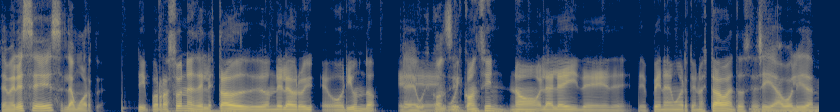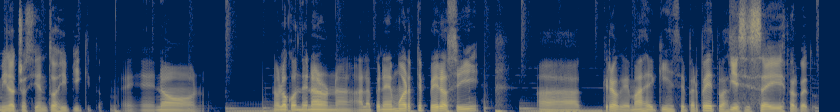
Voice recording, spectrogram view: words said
se merece es la muerte. Sí, por razones del estado de donde él era oriundo, Eh, eh, Wisconsin. Wisconsin, no, la ley de, de- de pena de muerte no estaba, entonces Sí, abolida en 1800 y piquito. eh, no, no lo condenaron a, a la pena de muerte, pero sí a creo que más de 15 perpetuas. 16 perpetuos.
